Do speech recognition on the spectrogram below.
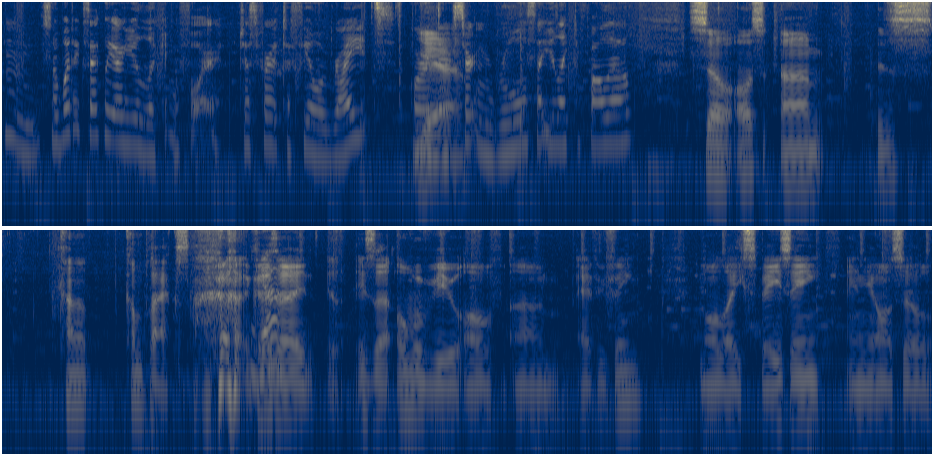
Hmm. So, what exactly are you looking for? Just for it to feel right, or are there certain rules that you like to follow? So also um, it's kind of complex because Yeah. uh, it's an overview of um, everything, more like spacing, and you also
